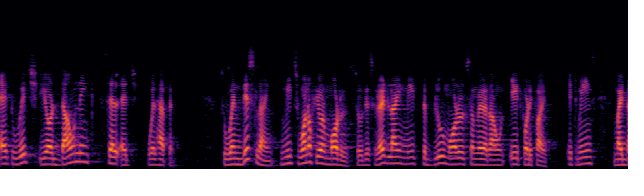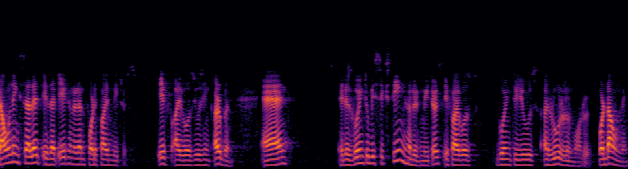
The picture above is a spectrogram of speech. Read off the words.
at which your downlink cell edge will happen. So, when this line meets one of your models, so this red line meets the blue model somewhere around 845, it means my downlink cell edge is at 845 meters if I was using urban and it is going to be 1600 meters if I was going to use a rural model for downlink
